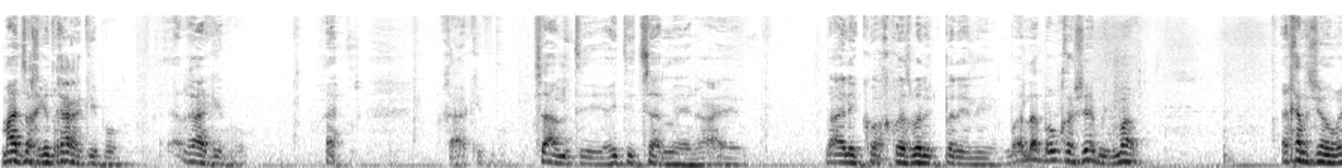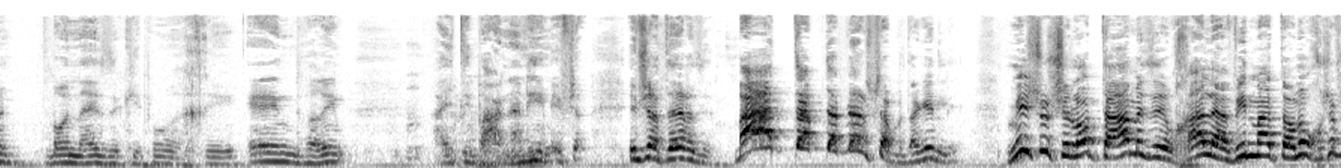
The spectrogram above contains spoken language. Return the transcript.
מה צריך להגיד לך כיפור? היה כיפור? היה כיפור? צמתי, הייתי צמא, רעב. לא היה לי כוח, כל הזמן מתפללים. וואלה, ברוך השם, נגמר. איך אנשים אומרים? בואנה, איזה כיפור, אחי. אין דברים... הייתי בעננים, אי אפשר, לתאר את זה. מה אתה מדבר שם? תגיד לי. מישהו שלא טעם את זה יוכל להבין מה אתה אומר, הוא חושב ש...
